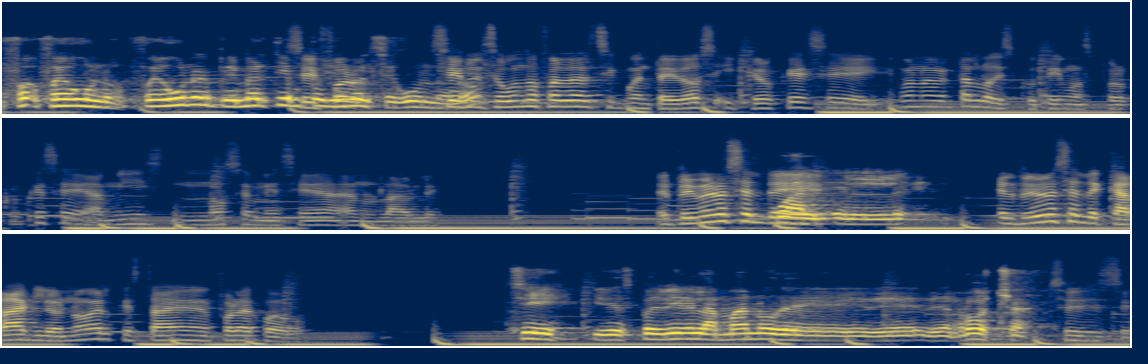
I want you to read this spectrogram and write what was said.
fue, uno, fue uno el primer tiempo y uno el segundo. Sí, el segundo fue el del 52 y creo que ese, bueno, ahorita lo discutimos, pero creo que ese a mí no se me hacía anulable. El primero es el de. ¿Cuál? El... primero es el de Caraglio, ¿no? El que está fuera de juego. Sí, y después viene la mano de, de Rocha. Sí, sí, sí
